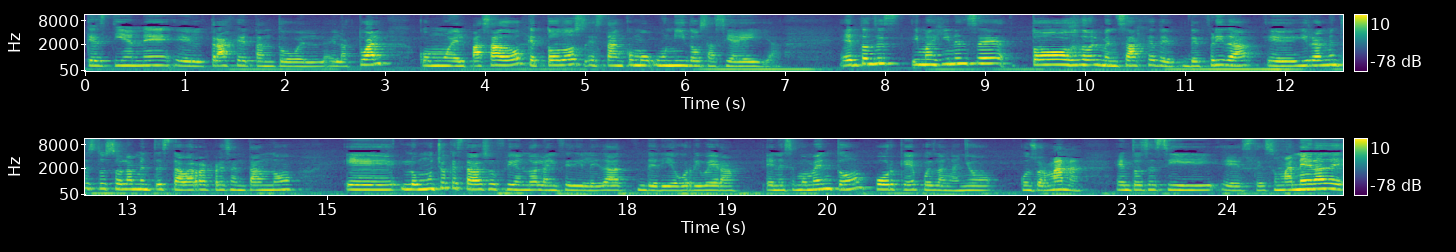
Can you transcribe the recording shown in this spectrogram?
que tiene el traje, tanto el, el actual como el pasado, que todos están como unidos hacia ella. Entonces, imagínense todo el mensaje de, Frida eh, y realmente esto solamente estaba representando eh, lo mucho que estaba sufriendo la infidelidad de Diego Rivera en ese momento porque pues la engañó con su hermana. Entonces sí, este, su manera de,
